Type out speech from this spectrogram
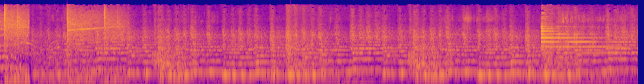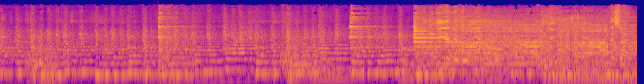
Yeah, nigga. Yeah. That's right.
